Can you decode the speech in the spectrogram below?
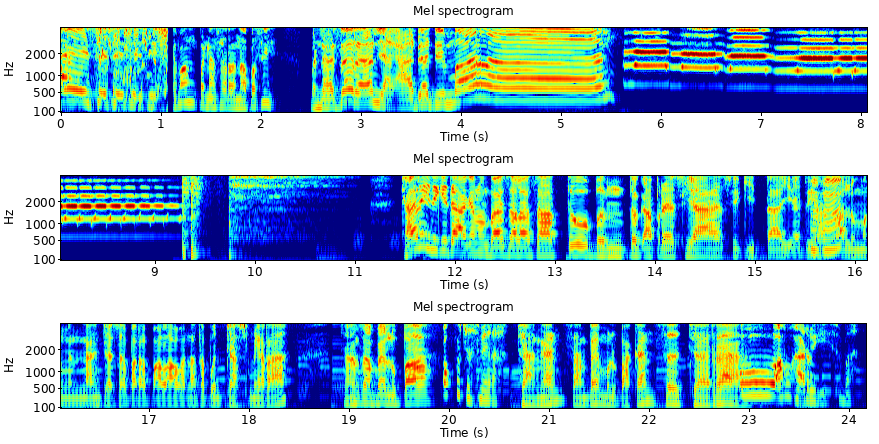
Eh, si, si, si, si. Emang penasaran apa sih? Penasaran yang ada di Malang? Kali ini kita akan membahas salah satu bentuk apresiasi kita yaitu yang selalu mengenang jasa para pahlawan ataupun jas merah. Jangan sampai lupa, Oh, jas merah. jangan sampai melupakan sejarah. Oh, aku gak rugi, sumpah.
